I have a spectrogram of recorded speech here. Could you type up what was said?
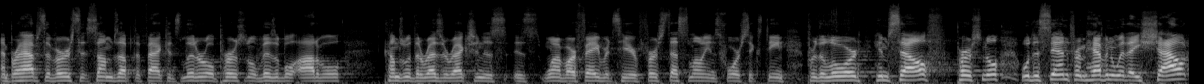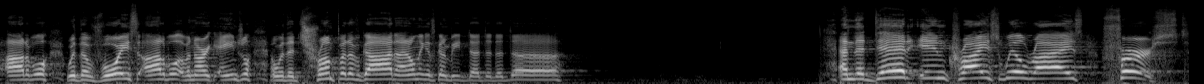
And perhaps the verse that sums up the fact it's literal, personal, visible, audible, comes with the resurrection is, is one of our favorites here 1 thessalonians 4.16 for the lord himself personal will descend from heaven with a shout audible with a voice audible of an archangel and with a trumpet of god. And i don't think it's going to be da da da da. And the dead in christ will rise first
